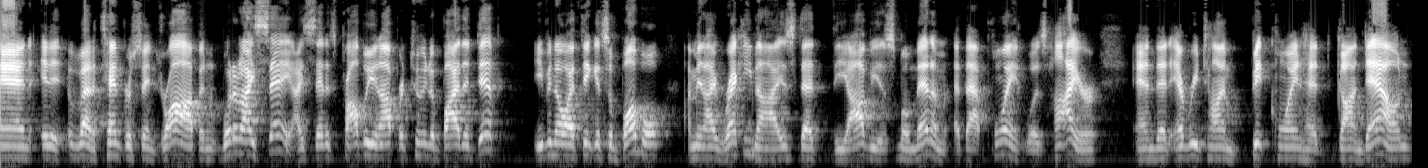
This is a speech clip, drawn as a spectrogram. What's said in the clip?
and it about a 10% drop and what did I say? I said it's probably an opportunity to buy the dip even though I think it's a bubble. I mean, I recognize that the obvious momentum at that point was higher and that every time Bitcoin had gone down,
